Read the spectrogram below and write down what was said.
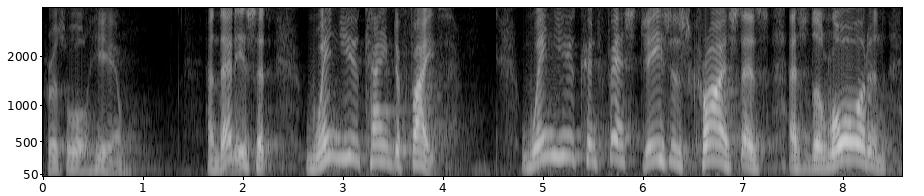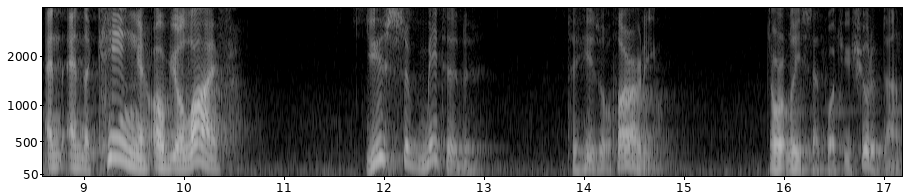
for us all here. And that is that when you came to faith, when you confessed Jesus Christ as, as the Lord and, and, and the King of your life, you submitted to his authority. Or at least that's what you should have done.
